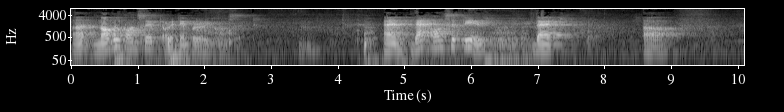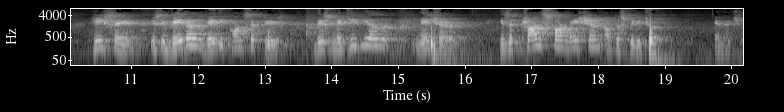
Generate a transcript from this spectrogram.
a novel concept or a temporary concept. And that concept is that uh, he said, you see, Veda's Vedic concept is this material nature is a transformation of the spiritual energy.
